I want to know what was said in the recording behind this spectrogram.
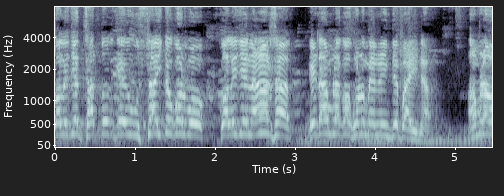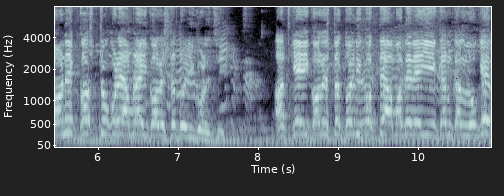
কলেজের ছাত্রদেরকে উৎসাহিত করব কলেজে না আসার এটা আমরা কখনো মেনে নিতে পারি না। আমরা অনেক কষ্ট করে আমরা এই কলেজটা তৈরি করেছি। আজকে এই কলেজটা তৈরি করতে আমাদের এই এখানকার লোকের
